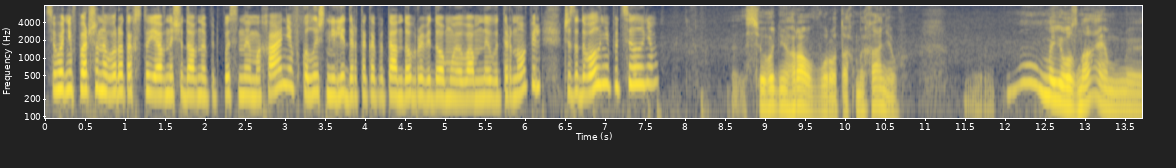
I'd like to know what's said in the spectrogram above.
Сьогодні вперше на воротах стояв нещодавно підписаний Механів, колишній лідер та капітан добре відомої вам Ниви Тернопіль. Чи задоволені підсиленням? Сьогодні грав в воротах механів. Ну, ми його знаємо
